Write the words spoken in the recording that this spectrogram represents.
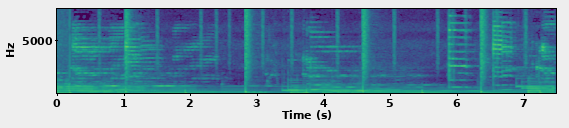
thank you.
